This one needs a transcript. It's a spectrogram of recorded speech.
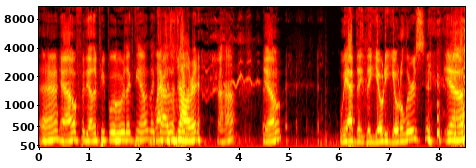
Uh-huh. You know, for the other people who are like, you know, like Lactose intolerant. Uh huh. You know, we have the the Yoda yodelers. You know,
